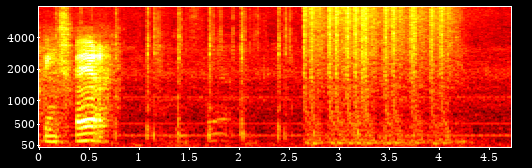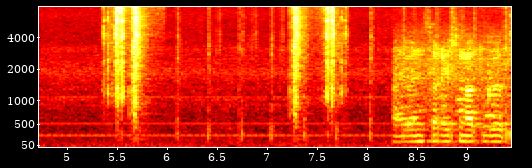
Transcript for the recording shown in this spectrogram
Fucking spare. Silencer is not good.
